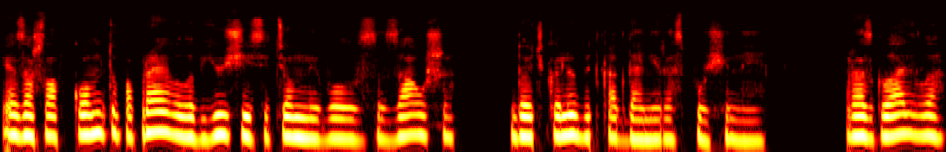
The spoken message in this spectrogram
Я зашла в комнату, поправила вьющиеся темные волосы за уши, дочка любит, когда они распущенные, разгладила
